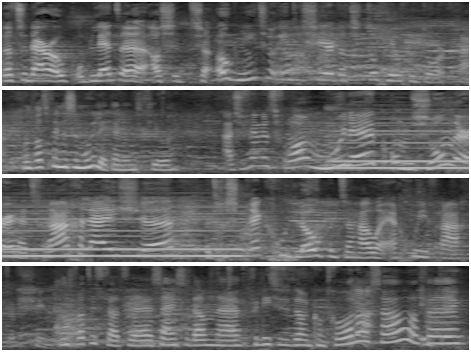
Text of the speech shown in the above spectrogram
dat ze daar ook op letten. Als het ze ook niet zo interesseert, dat ze toch heel goed doorvragen. Want wat vinden ze moeilijk aan interviewen? Ja, ze vinden het vooral moeilijk om zonder het vragenlijstje het gesprek goed lopend te houden en goede vragen te verzinnen. Want wat is dat? Eh, zijn ze dan, eh, verliezen ze dan controle of zo? Of, Ik eh, denk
